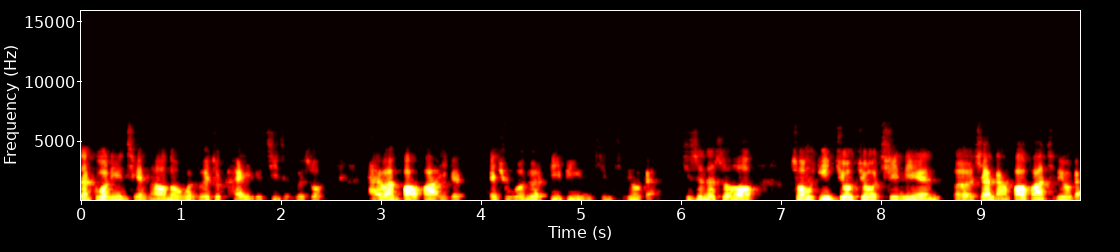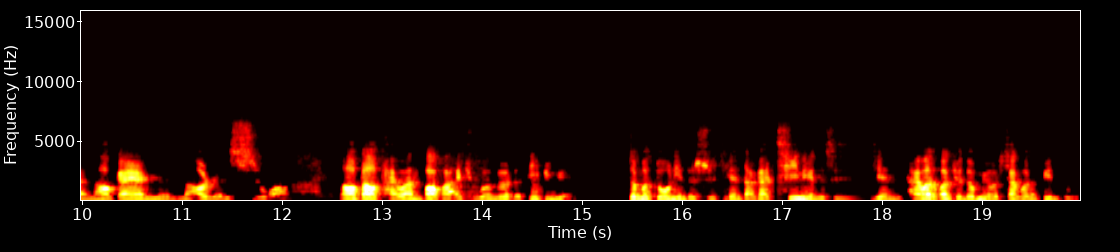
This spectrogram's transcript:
在过年前，然后农委会就开一个记者会说，台湾爆发一个 H5N2 低病原性禽流感。其实那时候从一九九七年，呃，香港爆发禽流感，然后感染人，然后人死亡，然后到台湾爆发 H5N2 的低病原，这么多年的时间，大概七年的时间，台湾完全都没有相关的病毒。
